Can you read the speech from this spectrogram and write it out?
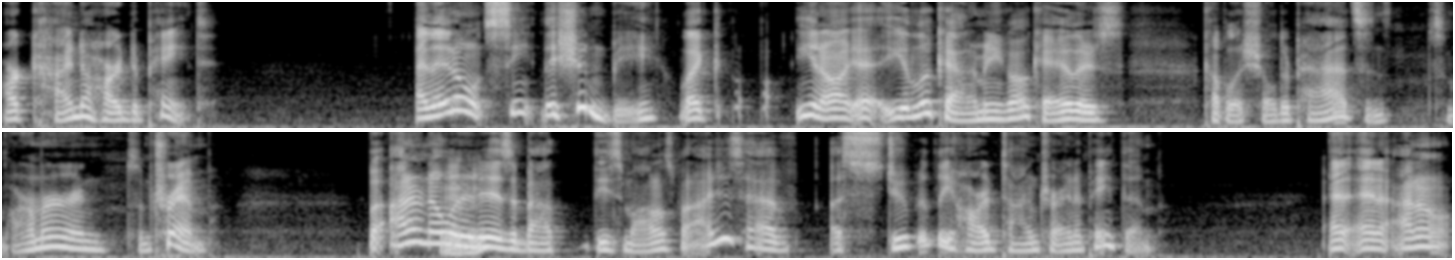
are kind of hard to paint. And they don't seem they shouldn't be. Like you know you look at them and you go okay there's a couple of shoulder pads and some armor and some trim but i don't know what it mm-hmm. is about these models but i just have a stupidly hard time trying to paint them and and I don't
